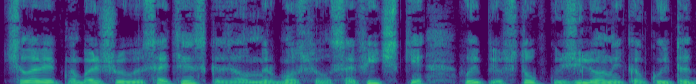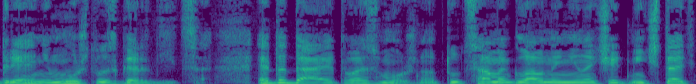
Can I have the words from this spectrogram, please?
«Человек на большой высоте, — сказал Мирмос философически, выпив стопку зеленой какой-то дряни, — может возгордиться. Это да, это возможно. Тут самое главное не начать мечтать,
